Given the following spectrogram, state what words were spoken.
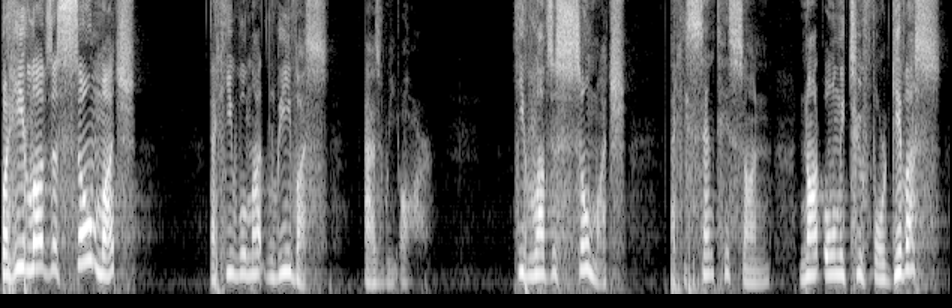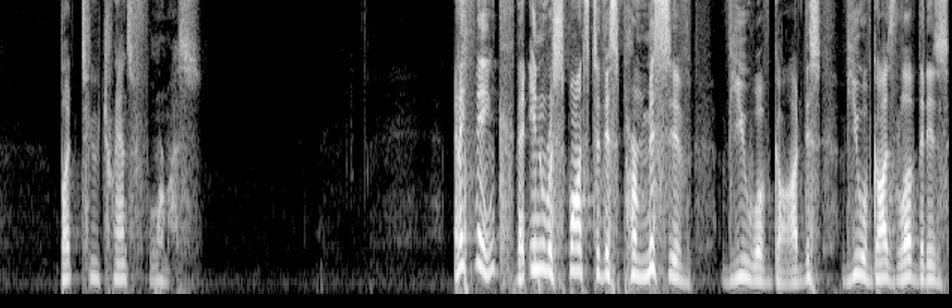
but He loves us so much that He will not leave us as we are. He loves us so much that He sent His Son not only to forgive us, but to transform us. And I think that in response to this permissive view of God, this view of God's love that is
